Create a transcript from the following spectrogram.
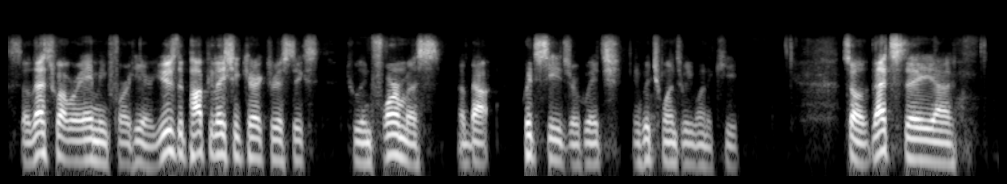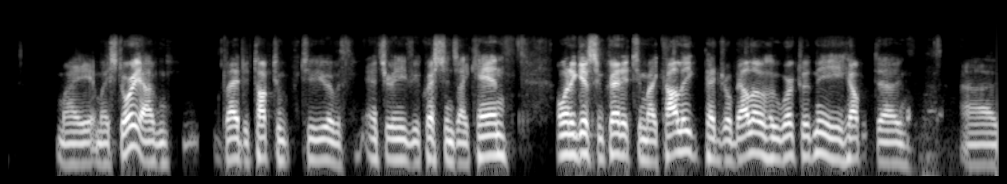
So that's what we're aiming for here. Use the population characteristics to inform us about which seeds are which and which ones we want to keep. So that's the uh, my my story. I'm glad to talk to, to you with answer any of your questions I can. I want to give some credit to my colleague Pedro Bello, who worked with me. He helped uh, uh,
